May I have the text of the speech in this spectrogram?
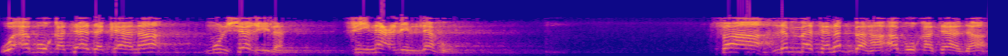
وأبو قتادة كان منشغلا في نعل له. فلما تنبه أبو قتادة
